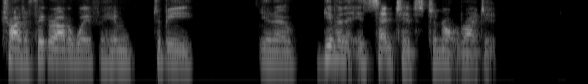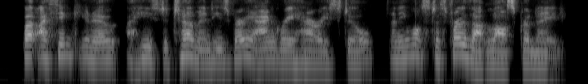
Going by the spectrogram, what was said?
try to figure out a way for him to be, you know, given incentives to not write it. But I think, you know, he's determined. He's very angry, Harry, still, and he wants to throw that last grenade.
